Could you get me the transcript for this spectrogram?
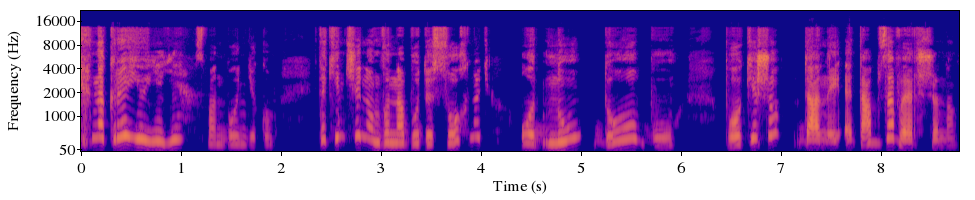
І накрию її з панбондіком. Таким чином вона буде сохнути одну добу. Поки що даний етап завершено.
